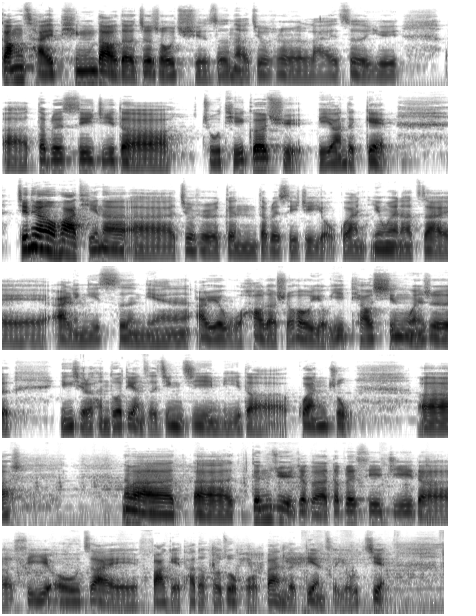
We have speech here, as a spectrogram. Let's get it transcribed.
刚才听到的这首曲子呢，就是来自于呃 WCG 的主题歌曲《Beyond the Game》。今天的话题呢，呃，就是跟 WCG 有关，因为呢，在二零一四年二月五号的时候，有一条新闻是引起了很多电子竞技迷的关注，呃。那么，呃，根据这个 WCG 的 CEO 在发给他的合作伙伴的电子邮件，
